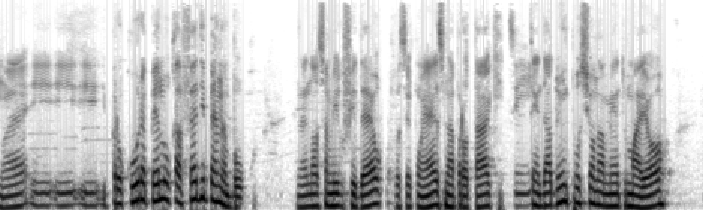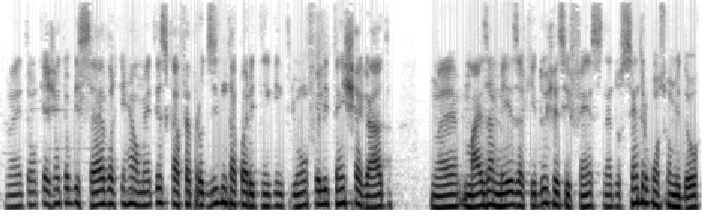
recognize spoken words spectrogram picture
não é? E, e, e procura pelo café de Pernambuco. Né? Nosso amigo Fidel, que você conhece, na Protac, Sim. tem dado um impulsionamento maior né? Então, o que a gente observa é que realmente esse café produzido em Taquaritinga, em Triunfo, ele tem chegado não é, mais à mesa aqui dos recifenses, né, do centro consumidor.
